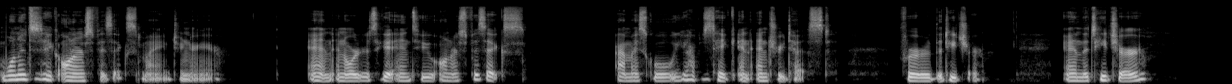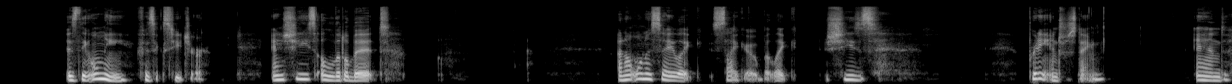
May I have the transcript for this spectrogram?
wanted to take honors physics my junior year. And in order to get into honors physics at my school, you have to take an entry test for the teacher. And the teacher is the only physics teacher. And she's a little bit I don't want to say like psycho, but like she's pretty interesting. And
